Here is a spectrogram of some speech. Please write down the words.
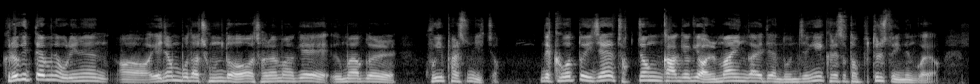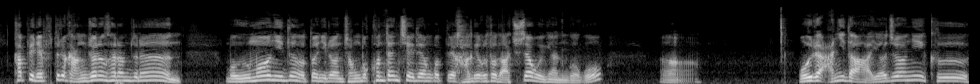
그렇기 때문에 우리는 어, 예전보다 좀 더 저렴하게 음악을 구입할 수는 있죠. 근데 그것도 이제 적정 가격이 얼마인가에 대한 논쟁이 그래서 더 붙을 수 있는 거예요. copyleft를 강조하는 사람들은 뭐 음원이든 어떤 이런 정보 컨텐츠에 대한 것들의 가격을 더 낮추자고 얘기하는 거고, 어, 오히려 아니다. 여전히 그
